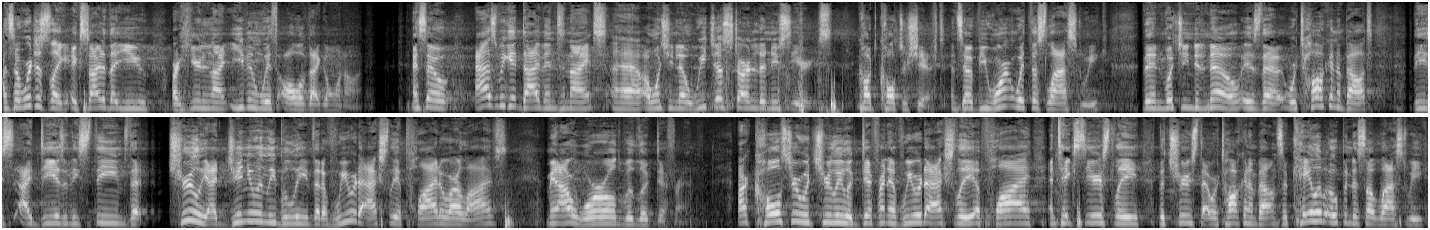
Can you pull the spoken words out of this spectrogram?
And so we're just like excited that you are here tonight, even with all of that going on. And so, as we get dive in tonight, uh, I want you to know we just started a new series called Culture Shift. And so, if you weren't with us last week, then what you need to know is that we're talking about these ideas and these themes that truly, I genuinely believe that if we were to actually apply to our lives, I mean, our world would look different. Our culture would truly look different if we were to actually apply and take seriously the truths that we're talking about. And so Caleb opened us up last week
